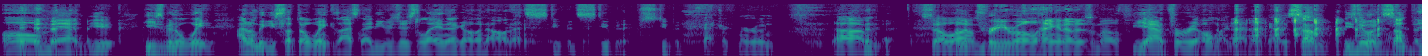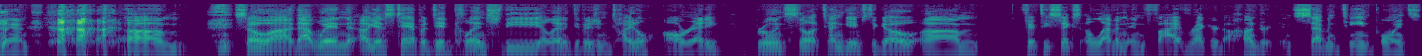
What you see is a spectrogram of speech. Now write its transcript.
Oh man, you he's been wait. I don't think he slept a wink last night. He was just laying there going, "Oh, that's stupid, stupid, stupid Patrick Maroon." Um, so With um, a pre roll hanging out of his mouth. yeah, for real. Oh my god, that guy is something. He's doing something, man. Um, so uh, that win against Tampa did clinch the Atlantic Division title already. Bruins still have 10 games to go. Um, 56, 11, and 5 record, 117 points.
